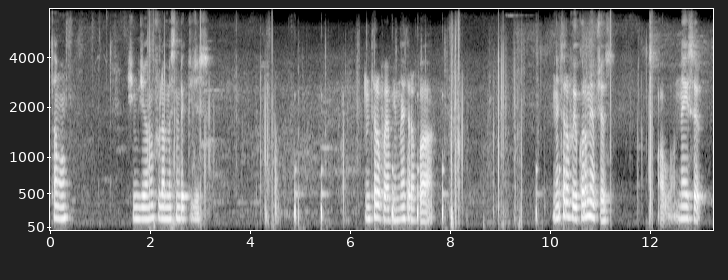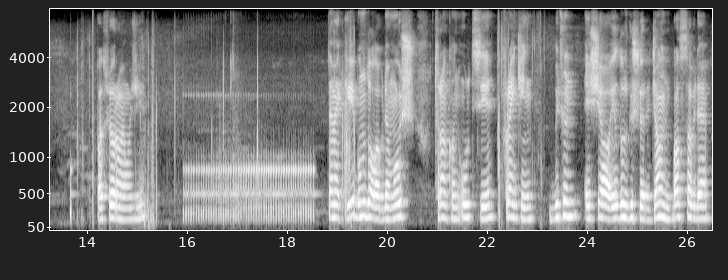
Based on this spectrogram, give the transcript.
Tamam. Şimdi canın fullenmesini bekleyeceğiz. Ne tarafa yapayım? Ne tarafa? Ne tarafa yukarı mı yapacağız? Allah neyse. Basıyorum emojiyi. Demek ki bunu da alabiliyormuş. Trunk'ın ultisi, Frank'in bütün eşya, yıldız güçleri, can bassa bile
